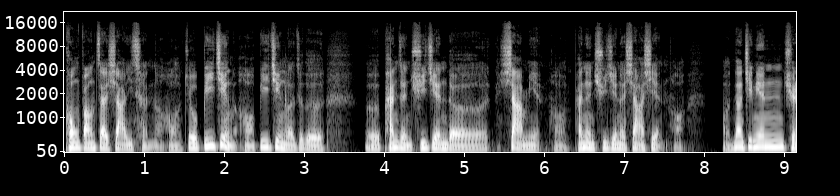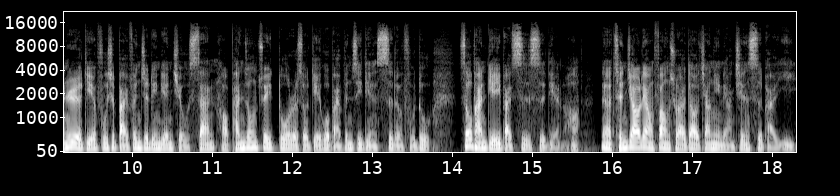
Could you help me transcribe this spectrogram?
空方再下一层了，哈，就逼近了，哈，逼近了这个。呃，盘整区间的下面，哈，盘整区间的下限，哈，哦，那今天全日的跌幅是百分之零点九三，好，盘中最多的时候跌过百分之一点四的幅度，收盘跌一百四十四点，哈，那成交量放出来到将近两千四百亿，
